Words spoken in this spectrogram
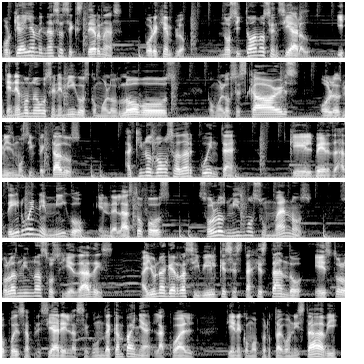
porque hay amenazas externas. Por ejemplo, nos situamos en Seattle y tenemos nuevos enemigos como los lobos, como los Scars, o los mismos infectados. Aquí nos vamos a dar cuenta que el verdadero enemigo en The Last of Us son los mismos humanos, son las mismas sociedades. Hay una guerra civil que se está gestando, esto lo puedes apreciar en la segunda campaña, la cual tiene como protagonista Abby.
